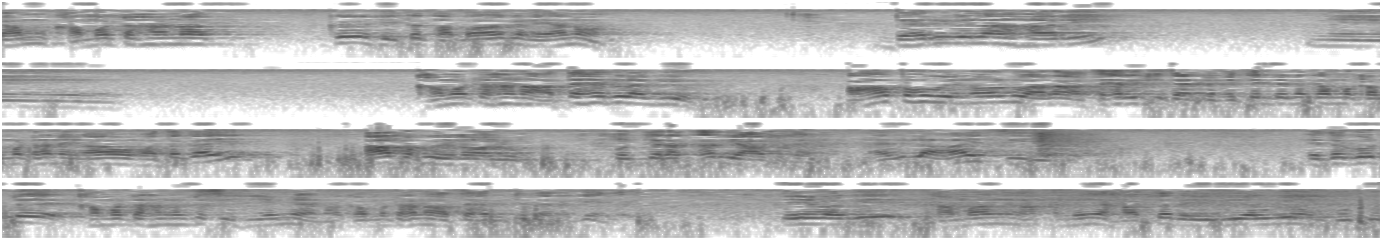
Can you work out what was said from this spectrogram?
යම් කමඨහනක හිත තබාගෙන යනවා. බැරි වෙලා හරි මේ කමඨහන අතහැරලා ගියොත් ආපහු එනවලු අර අතහැරිච්ච තැනට මෙතෙන්ට එනකම්ම කමඨහනේ ආව මතකයි? ආපහු එනවලු. කොච්චරක් හරි ආපහු ඇවිල්ලා ආයෙත් සිහිය. එතකොට කමඨහනට සිහියෙම යනවා. කමඨහන අතහැරිච්ච තැනක ඒ වගේ Taman මේ හතර ඉරියව්වෙන් බුදු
